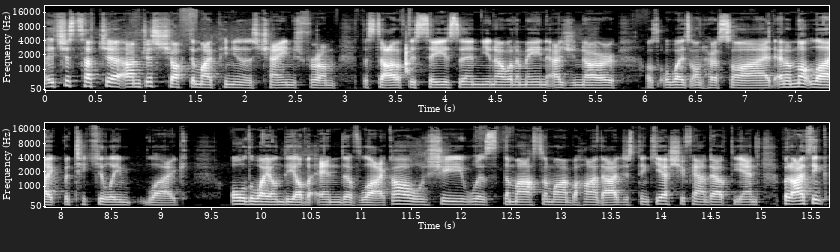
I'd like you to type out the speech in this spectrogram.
it's just such a. I'm just shocked that my opinion has changed from the start of this season. You know what I mean? As you know, I was always on her side, and I'm not like particularly like all the way on the other end of like, oh, she was the mastermind behind it. I just think, yes, she found out the end. But I think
